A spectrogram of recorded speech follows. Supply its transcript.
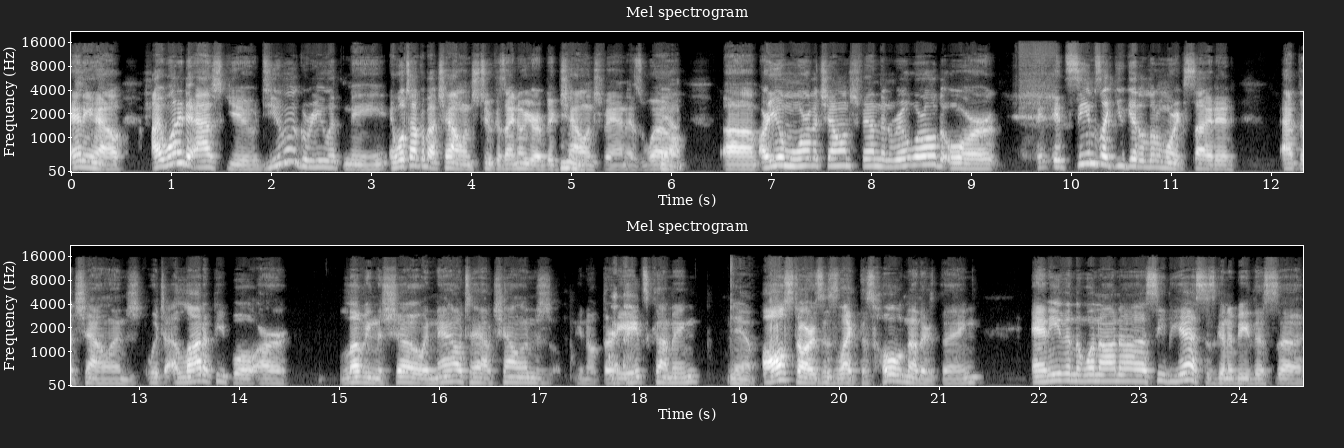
anyhow, I wanted to ask you do you agree with me? And we'll talk about challenge too, because I know you're a big hmm. challenge fan as well. Yeah. Um, are you more of a challenge fan than real world, or it, it seems like you get a little more excited at the challenge, which a lot of people are loving the show. And now to have challenge, you know, 38's coming yeah. All Stars is like this whole nother thing. And even the one on uh, CBS is going to be this uh,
